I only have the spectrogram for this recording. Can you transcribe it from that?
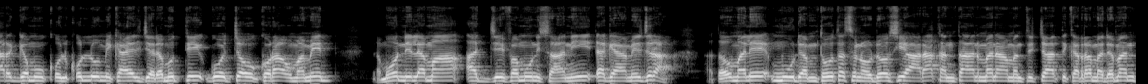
argamu qulqulluu Mikaa'el jedhamutti gocha okkoraa uumameen namoonni lama ajjeefamuun isaanii dhaga'amee jira. Haa ta'u malee muudamtoota sinodoosii haaraa kan ta'an mana amantichaatti kan ramadaman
